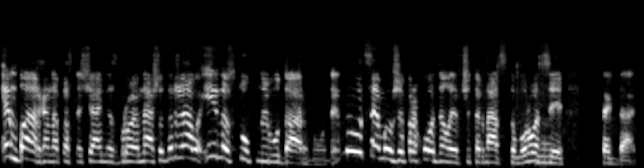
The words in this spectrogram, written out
Ембарго на постачання зброї в нашу державу, і наступний удар буде. Ну це ми вже проходили в 2014 році, і так далі.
